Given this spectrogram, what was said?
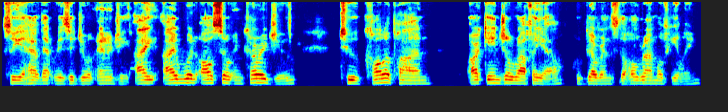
so you have that residual energy. I I would also encourage you to call upon Archangel Raphael, who governs the whole realm of healing,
